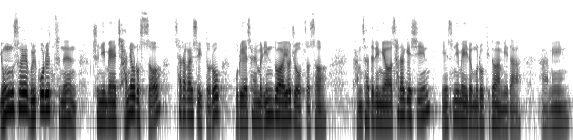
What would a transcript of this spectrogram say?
용서의 물꼬를 트는 주님의 자녀로서 살아갈 수 있도록 우리의 삶을 인도하여 주옵소서. 감사드리며 살아계신 예수님의 이름으로 기도합니다. 아멘.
